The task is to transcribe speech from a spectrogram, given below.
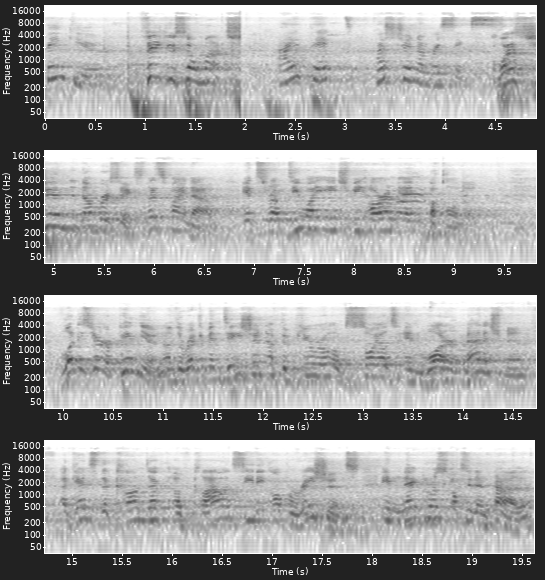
Thank you. Thank you so much. I picked question number six. Question number six. Let's find out. It's from DYHB RMN Bacolod. What is your opinion on the recommendation of the Bureau of Soils and Water Management against the conduct of cloud seeding operations in Negros Occidental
